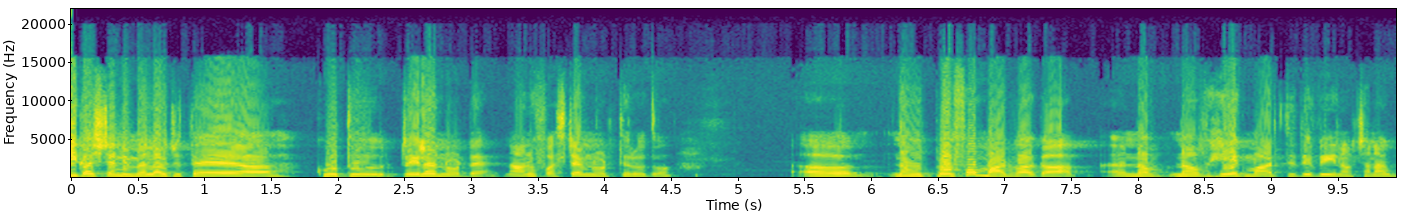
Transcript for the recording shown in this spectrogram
ಈಗಷ್ಟೇ ನಿಮ್ಮೆಲ್ಲರ ಜೊತೆ ಕೂತು ಟ್ರೇಲರ್ ನೋಡಿದೆ. ನಾನು ಫಸ್ಟ್ ಟೈಮ್ ನೋಡ್ತಿರೋದು. ನಾವು ಪರ್ಫಾರ್ಮ್ ಮಾಡುವಾಗ, ನಾವು ನಾವು ಹೇಗೆ ಮಾಡ್ತಿದ್ದೀವಿ, ನಾವು ಚೆನ್ನಾಗಿ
